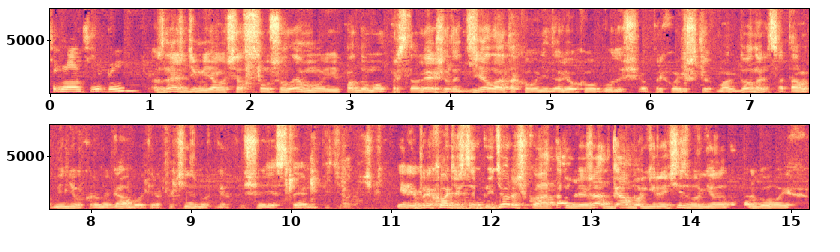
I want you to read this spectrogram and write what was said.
сегменте еды. Знаешь, Дим, я вот сейчас слушал Эму и подумал, представляешь, это дело такого недалекого будущего. Приходишь ты в Макдональдс, а там в меню, кроме гамбургеров и чизбургеров, еще есть ТМ пятерочки. Или приходишь ты в пятерочку, а там лежат гамбургеры и чизбургеры на торговых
